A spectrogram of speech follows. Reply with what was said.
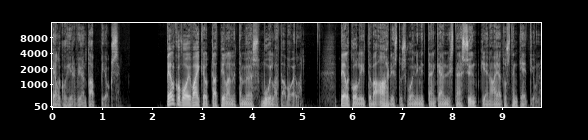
pelkohirviön tappioksi. Pelko voi vaikeuttaa tilannetta myös muilla tavoilla. Pelkoon liittyvä ahdistus voi nimittäin käynnistää synkkien ajatusten ketjun.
